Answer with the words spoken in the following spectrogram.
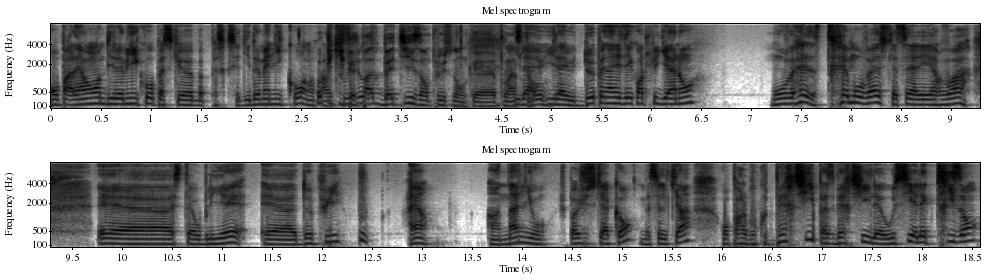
On parlait un moment de Di Domenico parce que bah, parce que c'est Di Domenico. On en puis qui fait pas de bêtises en plus, donc euh, pour l'instant. Il, a eu deux pénalités contre Lugano mauvaise, très mauvaise. Je laissais aller revoir. Et euh, c'était oublié. Et depuis, rien. Un agneau. Je sais pas jusqu'à quand, mais c'est le cas. On parle beaucoup de Berchi, parce que Berchi, il est aussi électrisant.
